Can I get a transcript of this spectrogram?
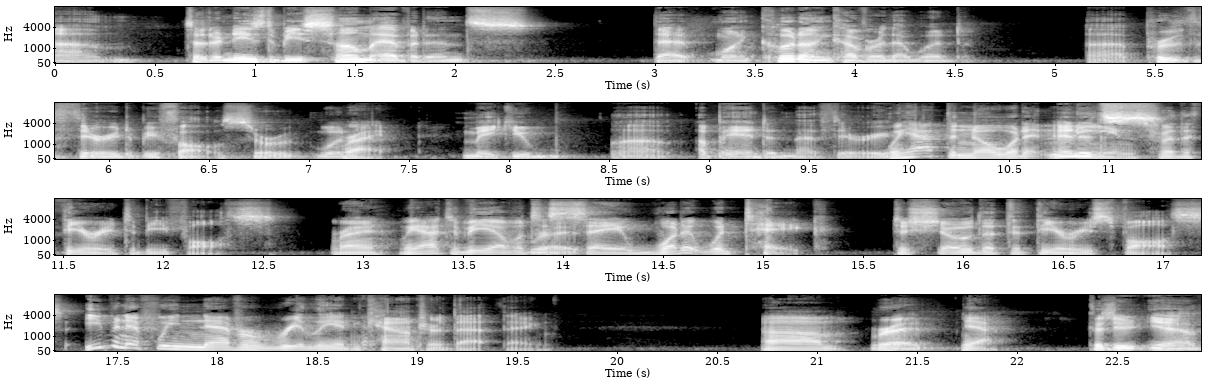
Um, so there needs to be some evidence that one could uncover that would uh, prove the theory to be false or would right. make you uh, abandon that theory. We have to know what it and means for the theory to be false, right? We have to be able to right. say what it would take to show that the theory is false, even if we never really encountered that thing. Um, right. Yeah. Because you, yeah,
